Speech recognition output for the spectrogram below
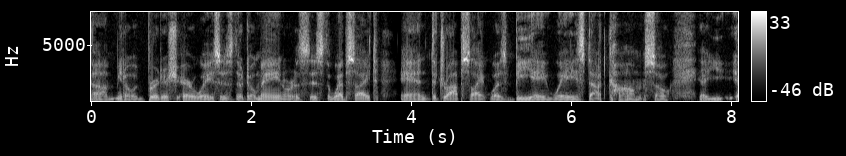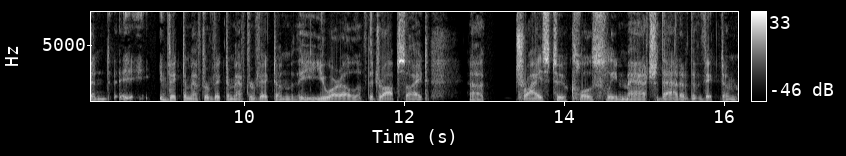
um, you know, British Airways is the domain or is, is the website, and the drop site was baways.com. So, uh, and uh, victim after victim after victim, the URL of the drop site uh, tries to closely match that of the victim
